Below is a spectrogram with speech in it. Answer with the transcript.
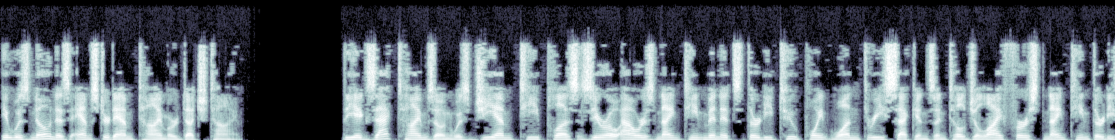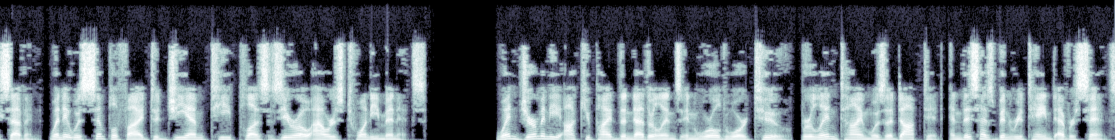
It was known as Amsterdam time or Dutch time. The exact time zone was GMT plus 0 hours 19 minutes 32.13 seconds until July 1, 1937, when it was simplified to GMT plus 0 hours 20 minutes. When Germany occupied the Netherlands in World War II, Berlin time was adopted, and this has been retained ever since.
